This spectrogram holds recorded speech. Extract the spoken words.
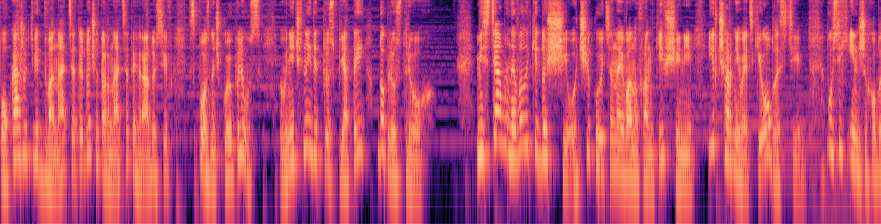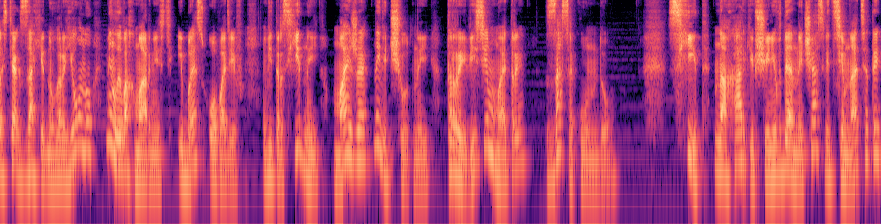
покажуть від 12 до 14 градусів з позначкою плюс, в нічний від плюс 5 до плюс 3. Місцями невеликі дощі очікуються на Івано-Франківщині і в Чернівецькій області. В усіх інших областях західного регіону мінлива хмарність і без опадів. Вітер східний майже невідчутний 3,8 метри за секунду. Схід на Харківщині в денний час від 17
